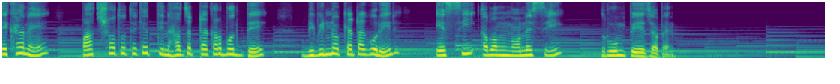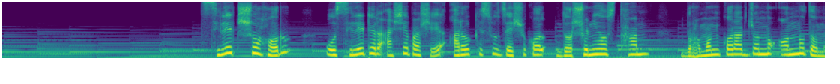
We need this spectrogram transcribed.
এখানে পাঁচশত থেকে তিন হাজার টাকার মধ্যে বিভিন্ন ক্যাটাগরির এসি এবং নন এসি রুম পেয়ে যাবেন। সিলেট শহর ও সিলেটের আশেপাশে আরও কিছু যে সকল দর্শনীয় স্থান ভ্রমণ করার জন্য অন্যতম,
